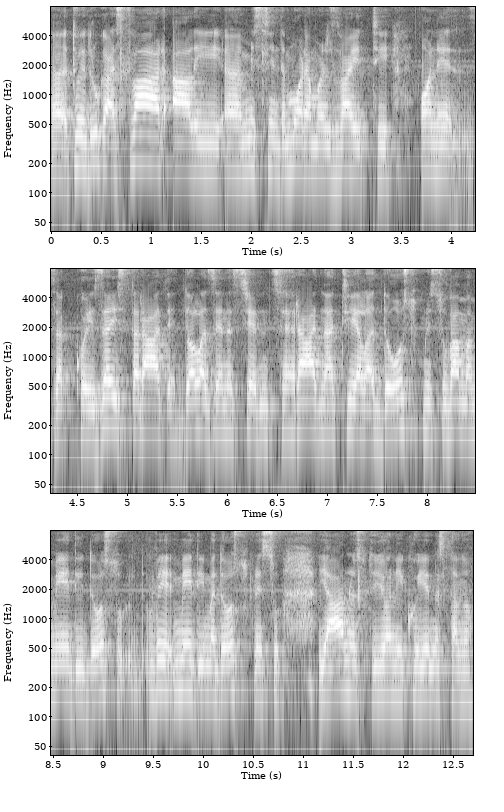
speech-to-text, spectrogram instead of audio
e, to je druga stvar, ali e, mislim da moramo razvajiti one za koji zaista rade, dolaze na sjednice, radna tijela, dostupni su vama mediji, dostup, medijima dostupni su javnosti i oni koji jednostavno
